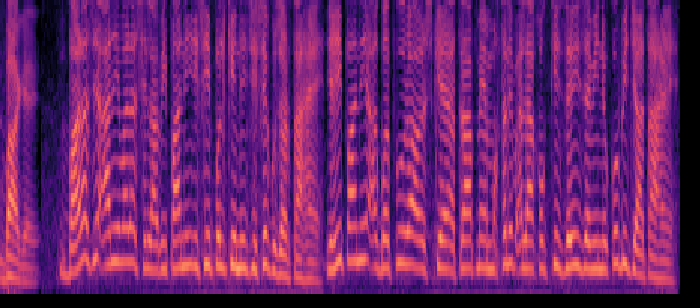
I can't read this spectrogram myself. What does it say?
भाग गए बाढ़ से आने वाला सैलाबी पानी इसी पुल के नीचे से गुजरता है। यही पानी अकबरपुरा और इसके अतराफ में मुख्तलिफ़ इलाकों की जरी जमीनों को भी जाता है।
